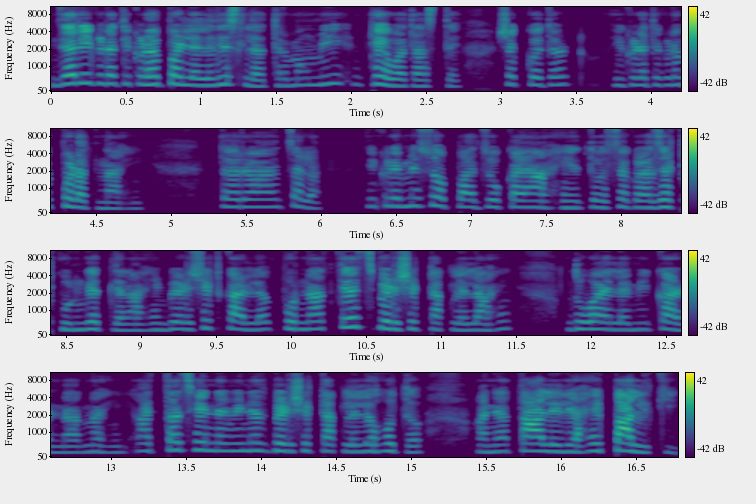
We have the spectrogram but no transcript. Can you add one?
जर इकडं तिकडं पडलेलं दिसलं तर मग मी ठेवत असते. शक्यतो इकडे तिकडे पडत नाही. तर चला इकडे मी सोपा जो काय आहे तो सगळा झटकून घेतलेला आहे. बेडशीट काढलं पुन्हा तेच बेडशीट टाकलेलं आहे. धुवायला मी काढणार नाही. आत्ताच हे नवीनच बेडशीट टाकलेलं होतं आणि आता आलेली आहे पालखी.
